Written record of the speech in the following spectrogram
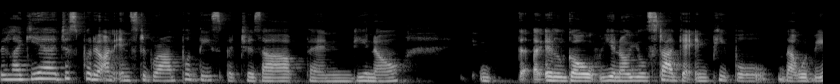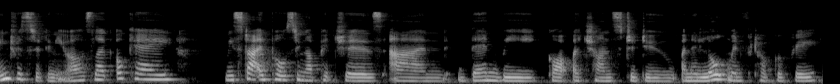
they're like, yeah, just put it on Instagram, put these pictures up, and you know, it'll go, you know, you'll start getting people that would be interested in you. I was like, okay. We started posting our pictures, and then we got a chance to do an elopement photography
